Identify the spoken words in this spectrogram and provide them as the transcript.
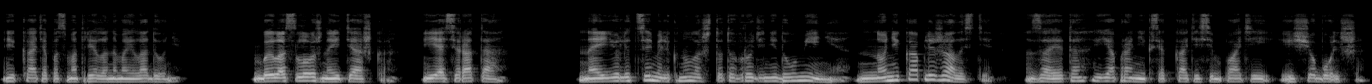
и Катя посмотрела на мои ладони. Было сложно и тяжко. Я сирота. На ее лице мелькнуло что-то вроде недоумения, но ни капли жалости. За это я проникся к Кате симпатией еще больше.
